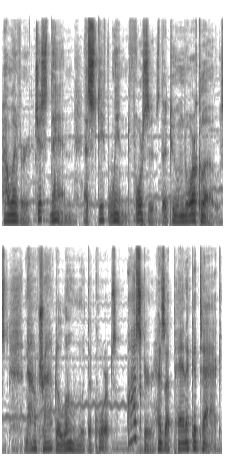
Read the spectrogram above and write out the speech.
However, just then, a stiff wind forces the tomb door closed. Now trapped alone with the corpse, Oscar has a panic attack,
